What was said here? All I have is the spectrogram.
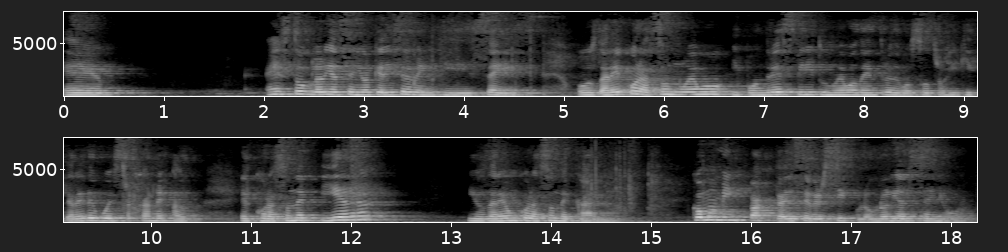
Eh, esto, gloria al Señor, que dice el 26. Os daré corazón nuevo y pondré espíritu nuevo dentro de vosotros y quitaré de vuestra carne el corazón de piedra y os daré un corazón de carne. ¿Cómo me impacta ese versículo? Gloria al Señor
